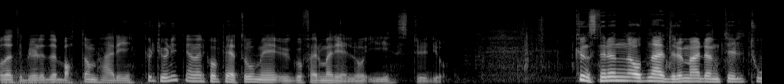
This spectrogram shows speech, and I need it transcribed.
Og dette blir det debatt om her i Kulturnytt i NRK P2 med Ugo Fermariello i studio. Kunstneren Odd Nerdrum er dømt til to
